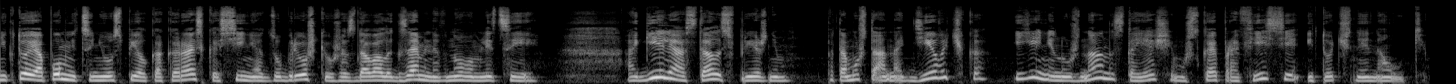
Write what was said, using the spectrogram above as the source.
Никто и опомниться не успел, как и Раська, синий от зубрежки, уже сдавал экзамены в новом лицее. А Геля осталась в прежнем, потому что она девочка, и ей не нужна настоящая мужская профессия и точные науки.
